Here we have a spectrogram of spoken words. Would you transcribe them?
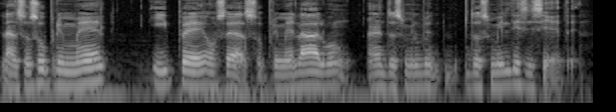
Lanzó su primer IP, o sea, su primer álbum en el 2000 2017,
